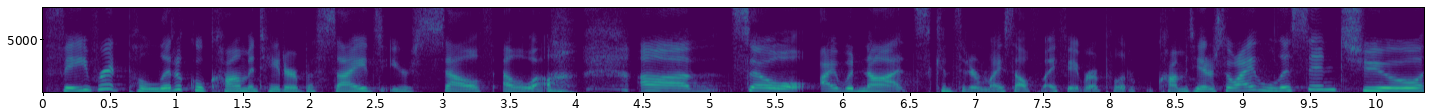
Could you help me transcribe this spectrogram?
Favorite political commentator besides yourself? Lol. Um, so i would not consider myself my favorite political commentator. So i listen to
